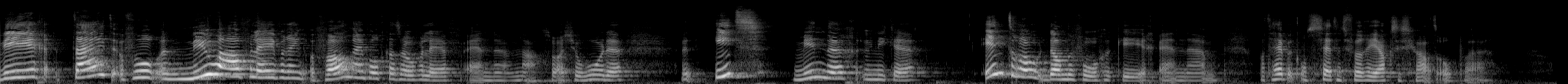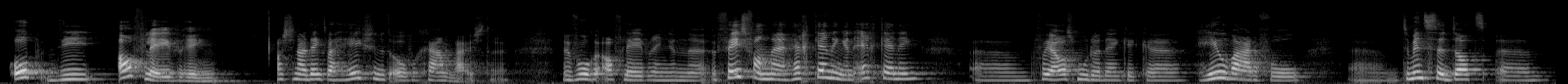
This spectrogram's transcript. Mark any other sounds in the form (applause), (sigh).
Weer tijd voor een nieuwe aflevering van mijn podcast over lef. En uh, nou, zoals je hoorde, een iets minder unieke intro dan de vorige keer. En uh, wat heb ik ontzettend veel reacties gehad op, uh, op die aflevering. Als je nou denkt, waar heeft ze het over? Gaan luisteren. Mijn vorige aflevering een, een feest van herkenning en erkenning. Um, voor jou als moeder denk ik heel waardevol. Um, tenminste, dat um,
